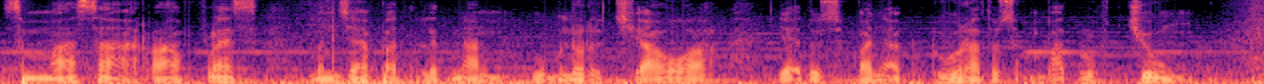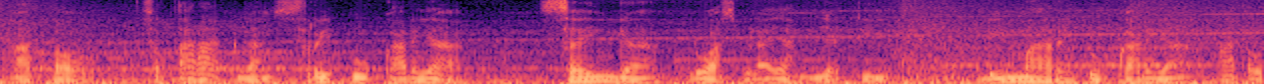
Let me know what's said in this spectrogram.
semasa Raffles menjabat Letnan Gubernur Jawa yaitu sebanyak 240 jung atau setara dengan 1000 karya sehingga luas wilayah menjadi 5.000 karya atau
